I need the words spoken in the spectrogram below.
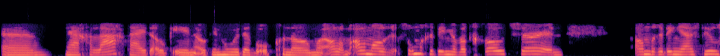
uh, ja, gelaagdheid ook in. Ook in hoe we het hebben opgenomen. Allem, allemaal sommige dingen wat grootser en andere dingen juist heel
